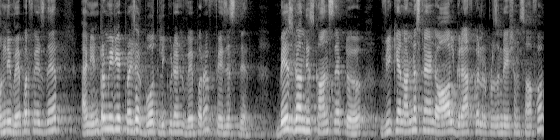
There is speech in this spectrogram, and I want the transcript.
only vapor phase there and intermediate pressure both liquid and vapor phases there. Based on this concept, uh, we can understand all graphical representations of uh,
